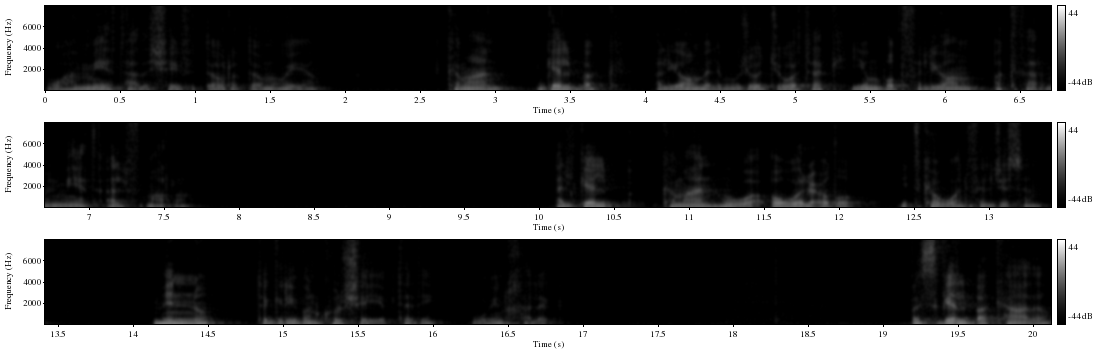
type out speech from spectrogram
وأهمية هذا الشيء في الدورة الدموية. كمان قلبك اليوم اللي موجود جوتك ينبض في اليوم أكثر من مئة ألف مرة. القلب كمان هو أول عضو يتكون في الجسم. منه تقريبا كل شيء يبتدي وينخلق. بس قلبك هذا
